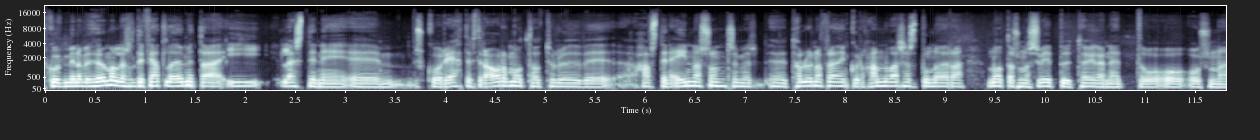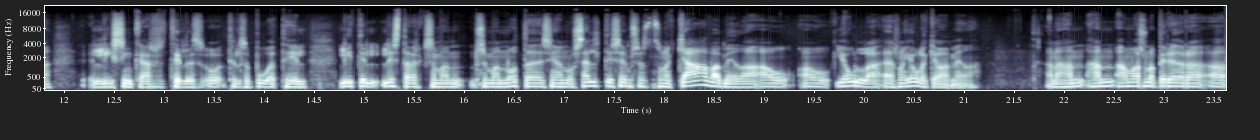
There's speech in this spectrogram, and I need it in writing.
sko, minna, við höfum alveg svolítið fjallað um þetta í lestinni um, sko rétt eftir áramót þá töluðum við Hafstein Einarsson sem er uh, tölvunafræðingur, hann var semst búin að vera að nota svona svipuð tauganett og, og, og svona lýsingar til þess, og, til þess að búa til lítil listaverk sem hann, sem hann notaði síðan og seldi sem, svona gjafamiða á, á jóla, eða svona jólagjafamiða Þannig að hann, hann, hann var svona byrjaður að,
